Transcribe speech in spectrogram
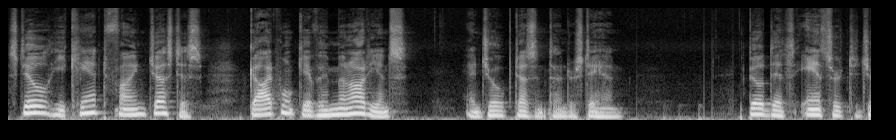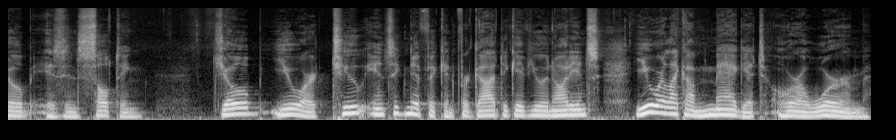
Still, he can't find justice. God won't give him an audience, and Job doesn't understand. Bildad's answer to Job is insulting. Job, you are too insignificant for God to give you an audience. You are like a maggot or a worm.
